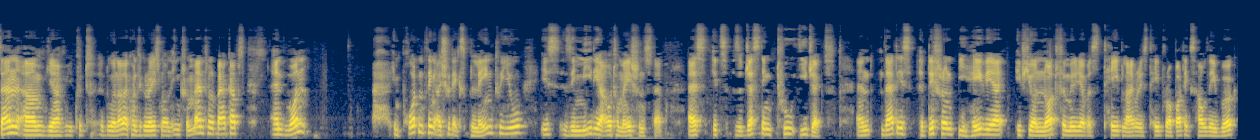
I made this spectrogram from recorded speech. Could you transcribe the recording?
Then, um, yeah, you could do another configuration on incremental backups. And one important thing I should explain to you is the media automation step as it's suggesting two ejects. And that is a different behavior if you're not familiar with tape libraries, tape robotics, how they work,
